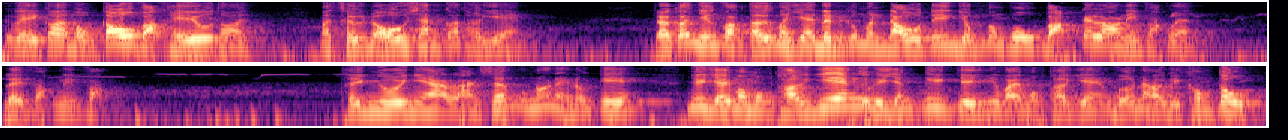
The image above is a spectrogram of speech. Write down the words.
quý vị coi một câu phật hiệu thôi, mà sự độ sanh có thời gian. Rồi có những phật tử mà gia đình của mình đầu tiên dụng công phu bật cái lo niệm phật lên, lễ phật niệm phật. Thì người nhà làng sớm cũng nói này nói kia, như vậy mà một thời gian quý vị vẫn kiên trì như vậy, một thời gian bữa nào quý vị không tu?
